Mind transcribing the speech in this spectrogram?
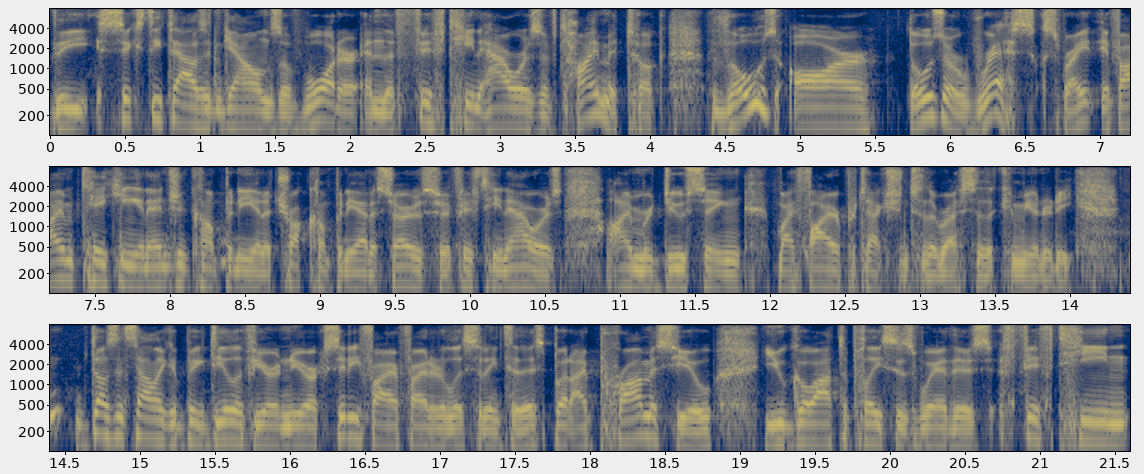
the 60,000 gallons of water and the 15 hours of time it took those are those are risks, right? If I'm taking an engine company and a truck company out of service for 15 hours, I'm reducing my fire protection to the rest of the community. Doesn't sound like a big deal if you're a New York City firefighter listening to this, but I promise you, you go out to places where there's 15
